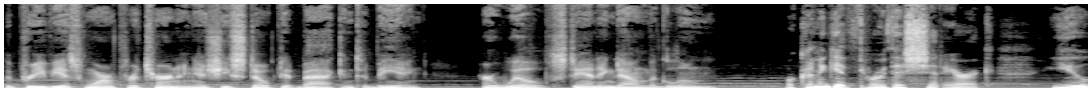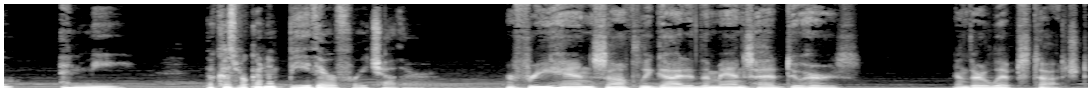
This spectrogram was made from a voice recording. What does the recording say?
the previous warmth returning as she stoked it back into being, her will standing down the gloom. We're gonna get through this shit, Eric. You and me, because we're going to be there for each other. Her free hand softly guided the man's head to hers, and their lips touched.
